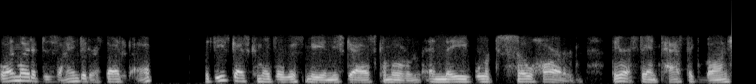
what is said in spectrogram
Well, I might have designed it or thought it up, but these guys come over with me and these gals come over and they work so hard. They're a fantastic bunch.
